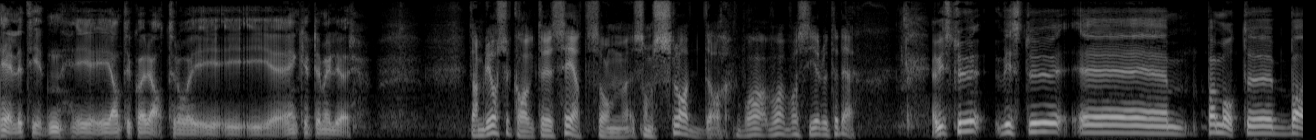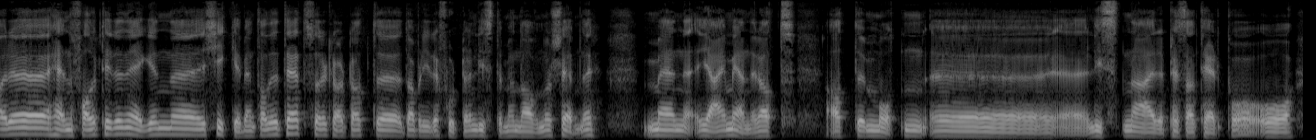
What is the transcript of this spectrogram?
hele tiden i, i antikvariater og i, i, enkelte miljøer. Den blir også karakterisert som, som sladder. Hva, hva, hva sier du til det? Hvis du, hvis du eh, på en måte bare henfaller til din egen eh, kikkermentalitet, så er det klart at eh, da blir det fort en liste med navn og skjebner. Men jeg mener at, at måten eh, listen er presentert på, og,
